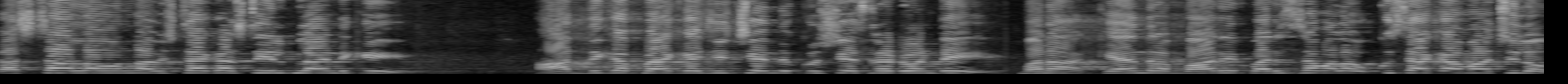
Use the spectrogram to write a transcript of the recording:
కష్టాల్లో ఉన్న విశాఖ స్టీల్ ప్లాంట్కి ఆర్థిక ప్యాకేజ్ ఇచ్చేందుకు కృషి చేసినటువంటి మన కేంద్ర భారీ పరిశ్రమల ఉక్కు శాఖ మాచిలో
